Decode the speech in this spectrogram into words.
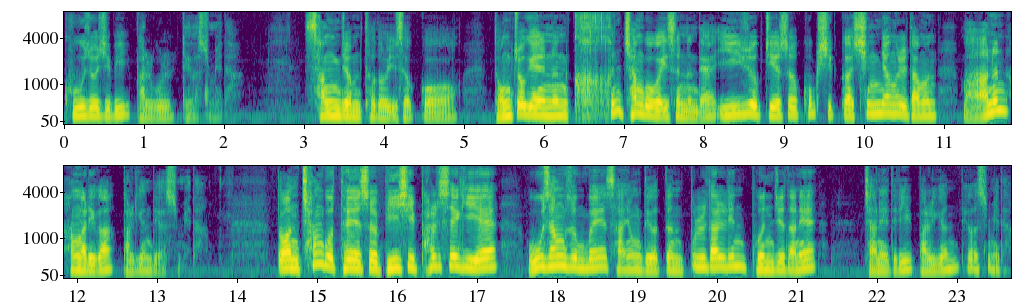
구조집이 발굴되었습니다. 상점터도 있었고 동쪽에는 큰 창고가 있었는데 이 유적지에서 곡식과 식량을 담은 많은 항아리가 발견되었습니다. 또한 창고터에서 BC 8세기에 우상숭배에 사용되었던 뿔 달린 번제단의 잔해들이 발견되었습니다.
